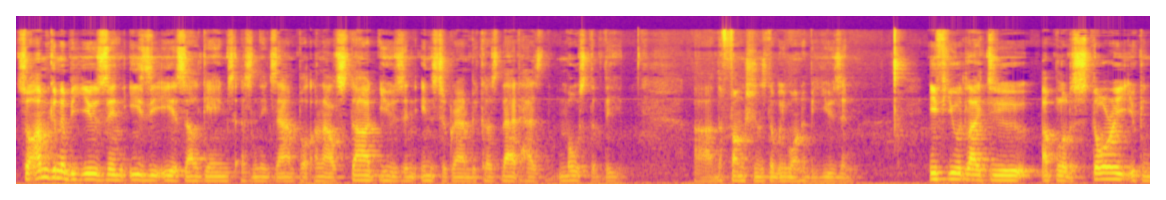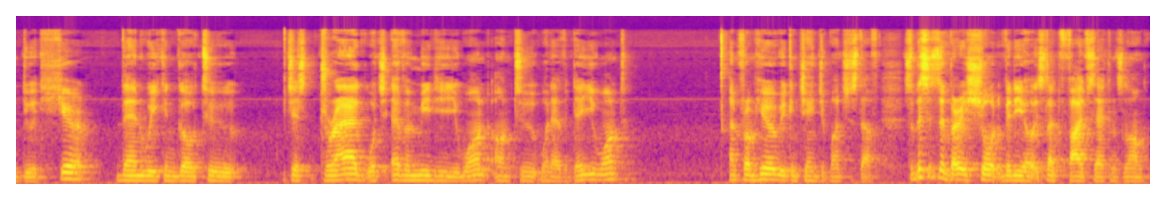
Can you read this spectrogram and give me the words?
So I'm going to be using Easy ESL Games as an example, and I'll start using Instagram because that has most of the uh, the functions that we want to be using. If you would like to upload a story, you can do it here. Then we can go to just drag whichever media you want onto whatever day you want. And from here, we can change a bunch of stuff. So this is a very short video. It's like five seconds long.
